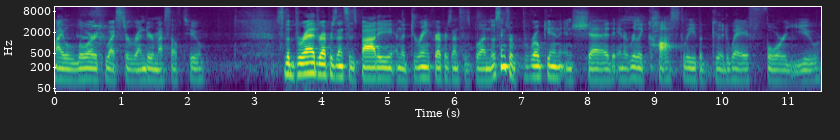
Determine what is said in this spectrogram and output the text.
my lord who i surrender myself to. So the bread represents his body and the drink represents his blood and those things were broken and shed in a really costly but good way for you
